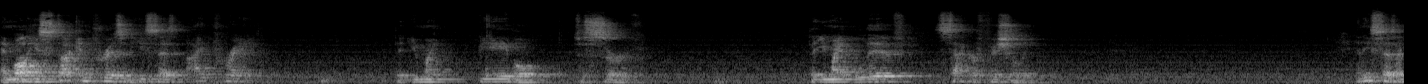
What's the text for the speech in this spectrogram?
And while he's stuck in prison, he says, I pray that you might be able to serve, that you might live sacrificially. And he says, I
